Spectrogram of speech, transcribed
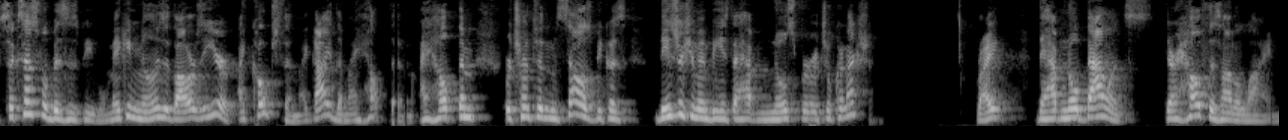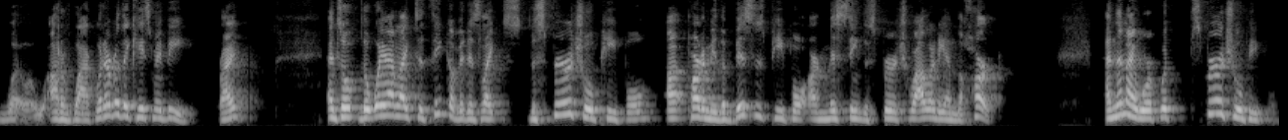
Successful business people making millions of dollars a year. I coach them, I guide them, I help them. I help them return to themselves because these are human beings that have no spiritual connection, right? They have no balance. Their health is out of line, out of whack, whatever the case may be, right? And so the way I like to think of it is like the spiritual people, uh, pardon me, the business people are missing the spirituality and the heart. And then I work with spiritual people.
